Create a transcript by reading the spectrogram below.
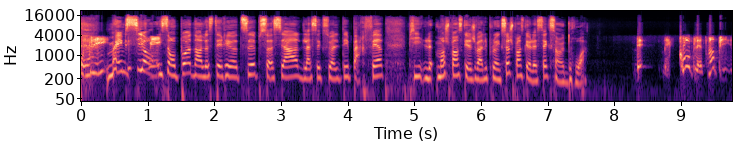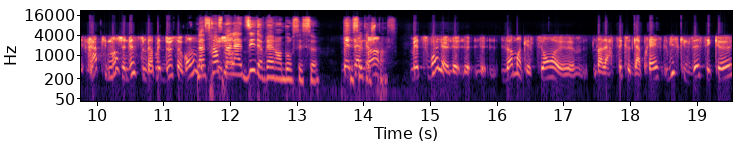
Oui. Même si on, ils sont pas dans le stéréotype social de la sexualité parfaite. Puis moi, je pense que je vais aller plus loin que ça. Je pense que le sexe, c'est un droit. Complètement. Puis rapidement, Geneviève, si tu me permets deux secondes. L'assurance maladie devrait rembourser ça. Ben, c'est ça que je pense. Mais tu vois, l'homme en question, euh, dans l'article de la presse, lui, ce qu'il disait, c'est que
